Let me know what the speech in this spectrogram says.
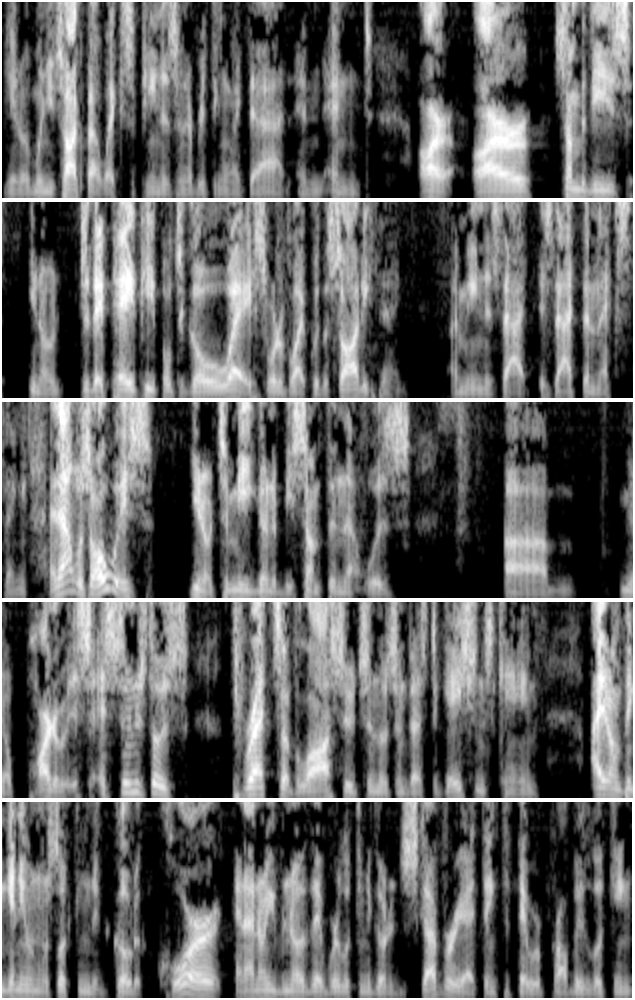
you know, when you talk about like subpoenas and everything like that, and and are are some of these, you know, do they pay people to go away, sort of like with the Saudi thing? I mean, is that is that the next thing? And that was always, you know, to me, going to be something that was, um, you know, part of it. As, as soon as those threats of lawsuits and those investigations came, I don't think anyone was looking to go to court, and I don't even know they were looking to go to discovery. I think that they were probably looking,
